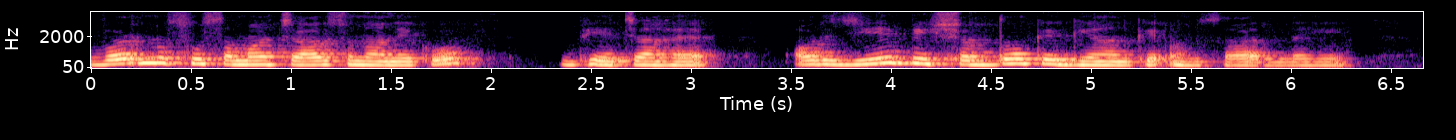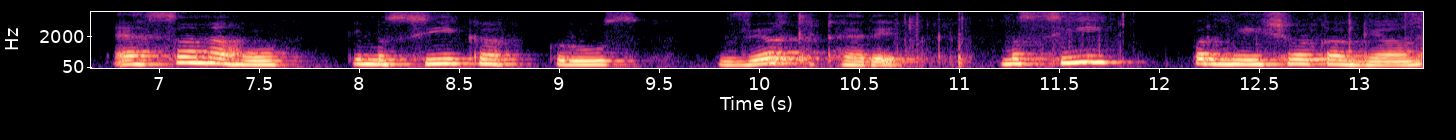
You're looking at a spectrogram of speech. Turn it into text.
वर्ण सुसमाचार सुनाने को भेजा है। और ये भी शब्दों के ज्ञान के अनुसार नहीं। ऐसा ना हो कि मसीह का क्रूस व्यर्थ ठहरे। मसीह परमेश्वर का ज्ञान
